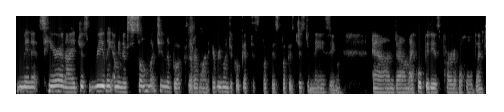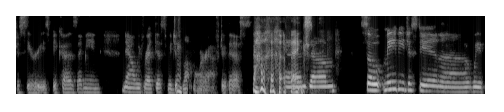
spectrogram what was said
minutes here, and I just really, I mean, there's so much in the book that I want everyone to go get this book. This book is just amazing and um, I hope it is part of a whole bunch of series because I mean, now we've read this, we just mm. want more after this. Thanks. And um, so maybe just in uh, we've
